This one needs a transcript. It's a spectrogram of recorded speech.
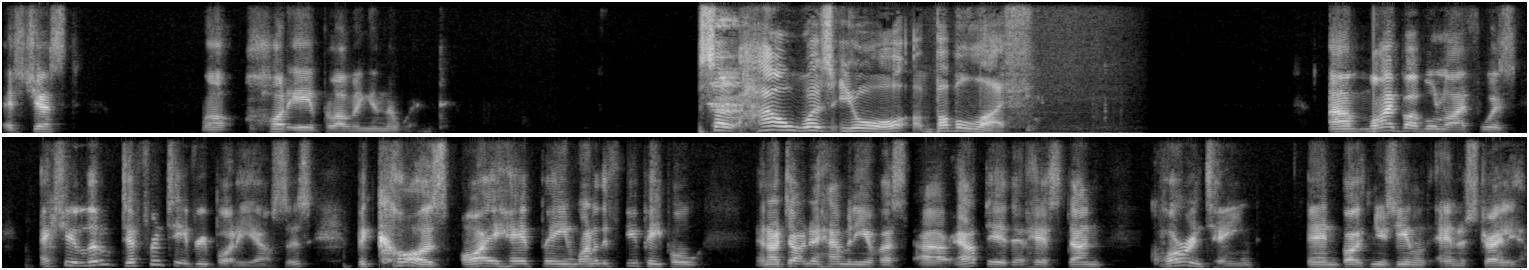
It's just, well, hot air blowing in the wind. So, how was your bubble life? Um, my bubble life was actually a little different to everybody else's because I have been one of the few people, and I don't know how many of us are out there that has done quarantine in both New Zealand and Australia.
